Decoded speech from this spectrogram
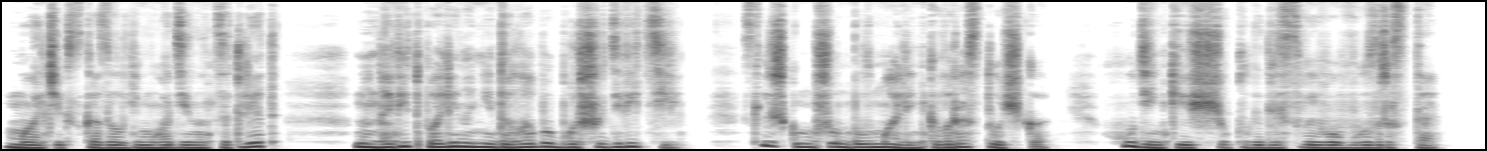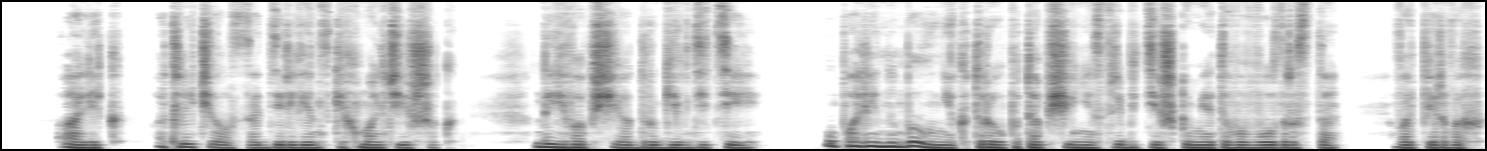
Мальчик сказал ему одиннадцать лет, но на вид Полина не дала бы больше девяти. Слишком уж он был маленького росточка, худенький и щуплый для своего возраста. Алик отличался от деревенских мальчишек, да и вообще от других детей. У Полины был некоторый опыт общения с ребятишками этого возраста. Во-первых,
